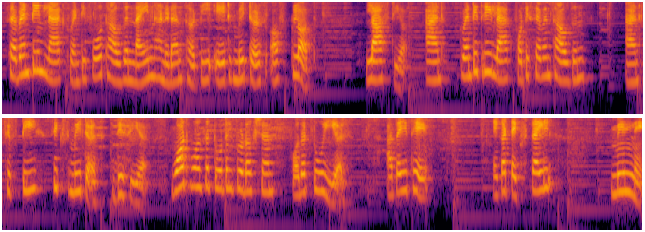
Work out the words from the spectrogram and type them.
17 lakh 24,938 meters of cloth last year and 23 lakh 47,056 meters this year what was the total production for the two years आता इथे एका टेक्स्टाईल मिलने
